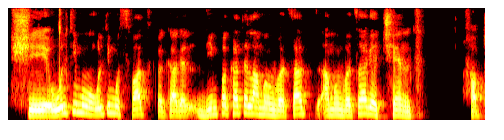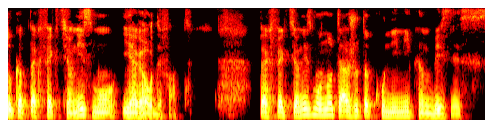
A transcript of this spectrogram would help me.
Și ultimul, ultimul sfat pe care, din păcate, l-am învățat, am învățat recent faptul că perfecționismul e rău, de fapt. Perfecționismul nu te ajută cu nimic în business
